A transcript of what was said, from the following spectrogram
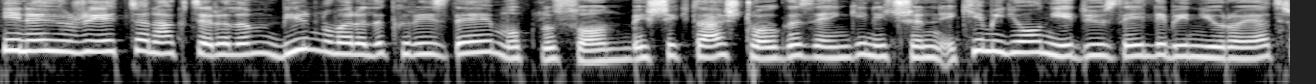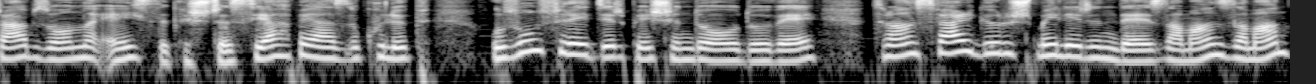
Yine hürriyetten aktaralım. Bir numaralı krizde mutlu son. Beşiktaş Tolga Zengin için 2 milyon 750 bin euroya Trabzon'la el sıkıştı. Siyah beyazlı kulüp uzun süredir peşinde olduğu ve transfer görüşmelerinde zaman zaman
